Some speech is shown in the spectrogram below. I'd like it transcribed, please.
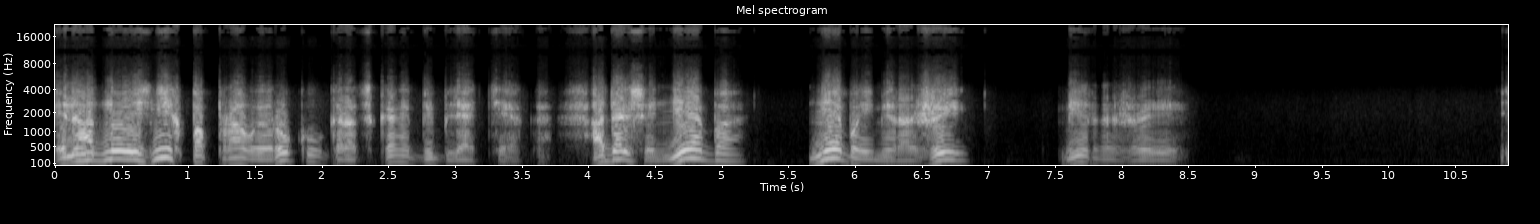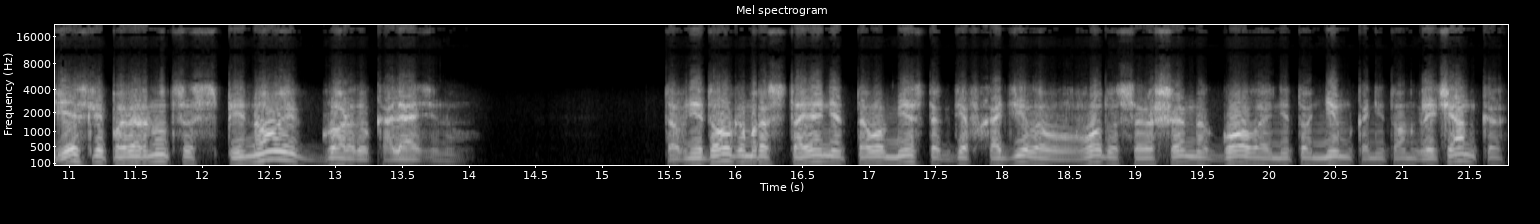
и на одной из них по правую руку городская библиотека. А дальше небо, небо и миражи, миражи. Если повернуться спиной к городу Колязину, то в недолгом расстоянии от того места, где входила в воду совершенно голая не то немка, не то англичанка,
